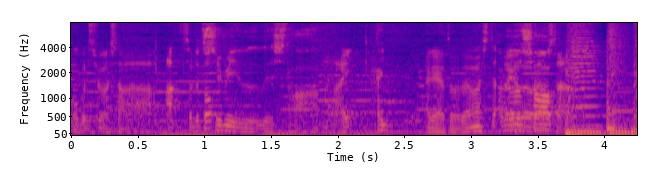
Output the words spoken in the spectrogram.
お送りしました。あそれと？清水でした。はい、ありがとうございました。ありがとうございました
